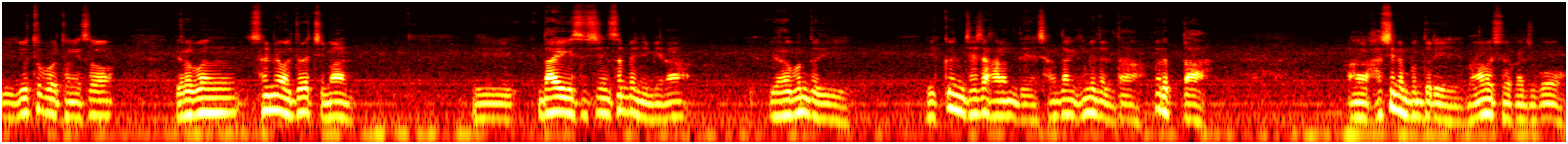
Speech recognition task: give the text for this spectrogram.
이 유튜브를 통해서 여러 번 설명을 드렸지만 이 나이 있으신 선배님이나 여러분들이 이 끈 제작하는데 상당히 힘이 들다 어렵다 아, 하시는 분들이 많으셔가지고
